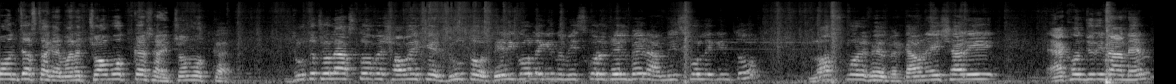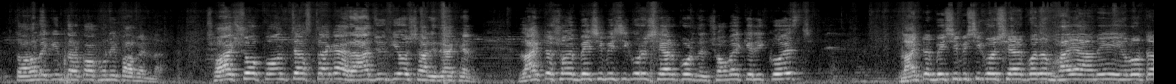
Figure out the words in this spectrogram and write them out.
পঞ্চাশ টাকায় মানে চমৎকার শাড়ি, চমৎকার। দ্রুত চলে আসতে হবে সবাইকে, দ্রুত। দেরি করলে কিন্তু মিস করে ফেলবেন, আর মিস করলে কিন্তু লস করে ফেলবেন। কারণ এই শাড়ি এখন যদি না নেন, তাহলে কিন্তু আর কখনোই পাবেন না। ছয়শো পঞ্চাশ টাকায় রাজকীয় শাড়ি, দেখেন। লাইভটা সবাই বেশি বেশি করে শেয়ার করে দেন। সবাইকে রিকোয়েস্ট লাইভটা বেশি বেশি করে শেয়ার করে দেন। ভাই, আমি এলোটা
